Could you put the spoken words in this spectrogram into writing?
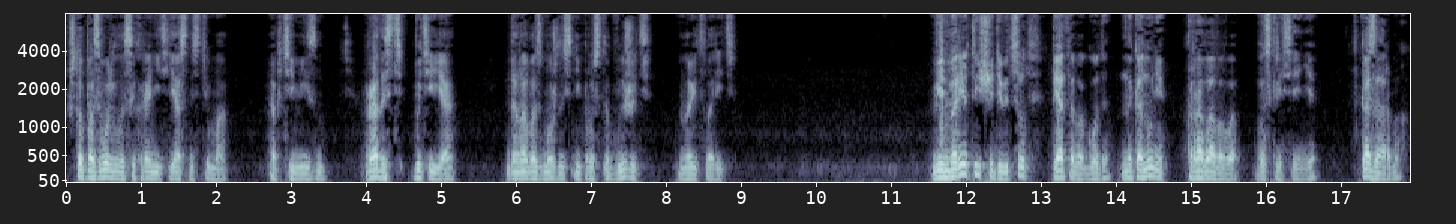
что позволила сохранить ясность ума, оптимизм, радость бытия, дала возможность не просто выжить, но и творить. В январе 1905 года, накануне Кровавого воскресенья, в казармах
